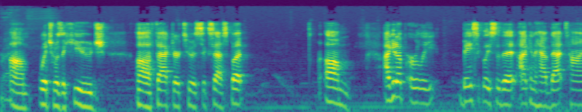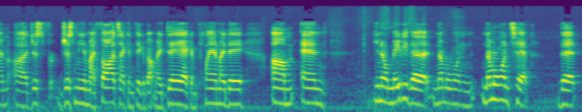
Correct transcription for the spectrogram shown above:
right. um, which was a huge uh, factor to his success. But um, i get up early basically so that i can have that time uh, just for, just me and my thoughts. I can think about my day. I can plan my day. Um, and you know maybe the number one number one tip that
